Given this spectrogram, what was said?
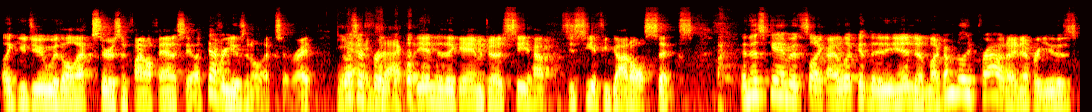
like you do with elixirs in Final Fantasy. Like never use an elixir, right? Those Yeah, are for exactly. the end of the game to see how to see if you got all six. In this game, it's like I look at the end, I'm like, I'm really proud I never used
